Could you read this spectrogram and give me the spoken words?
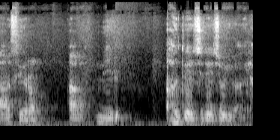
ആ- സീറോ ആ നീര്. അത് തേച്ച് തേച്ച് ഒഴിവാക്കില്ല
